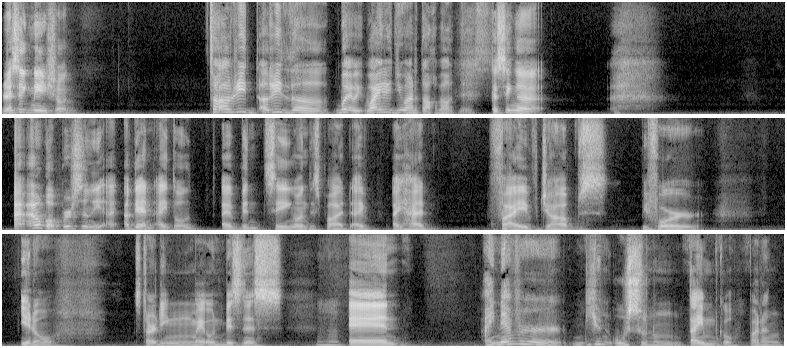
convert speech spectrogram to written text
resignation. So I'll read. I'll read the. Wait, wait. Why did you want to talk about this? Kasi nga, I, I ko, personally, I, again, I told, I've been saying on this pod, I I had five jobs before, you know, starting my own business. Mhm. And I never, hindi yun uso nung time ko. Parang,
